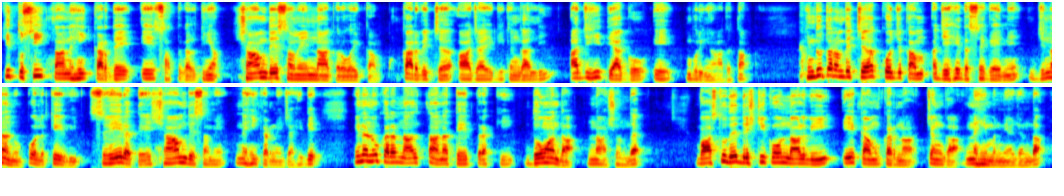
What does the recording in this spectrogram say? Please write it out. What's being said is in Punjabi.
ਕਿ ਤੁਸੀਂ ਤਾਂ ਨਹੀਂ ਕਰਦੇ ਇਹ ਸੱਤ ਗਲਤੀਆਂ। ਸ਼ਾਮ ਦੇ ਸਮੇਂ ਨਾ ਕਰੋ ਇਹ ਕੰਮ। ਘਰ ਵਿੱਚ ਆ ਜਾਏਗੀ ਕੰਗਾਲੀ। ਅੱਜ ਹੀ ਤਿਆਗੋ ਇਹ ਬੁਰੀਆਂ ਆਦਤਾਂ। ਹਿੰਦੂ ਧਰਮ ਵਿੱਚ ਕੁਝ ਕੰਮ ਅਜਿਹੇ ਦੱਸੇ ਗਏ ਨੇ, ਜਿਨ੍ਹਾਂ ਨੂੰ ਭੁੱਲ ਕੇ ਵੀ ਸਵੇਰ ਅਤੇ ਸ਼ਾਮ ਦੇ ਸਮੇਂ ਨਹੀਂ ਕਰਨੇ ਚਾਹੀਦੇ। ਇਹਨਾਂ ਨੂੰ ਕਰਨ ਨਾਲ ਧਨ ਅਤੇ ਤਰੱਕੀ ਦੋਵਾਂ ਦਾ ਨਾਸ਼ ਹੁੰਦਾ ਹੈ। ਵਾਸਤੂ ਦੇ ਦ੍ਰਿਸ਼ਟੀਕੋਣ ਨਾਲ ਵੀ ਇਹ ਕੰਮ ਕਰਨਾ ਚੰਗਾ ਨਹੀਂ ਮੰਨਿਆ ਜਾਂਦਾ।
